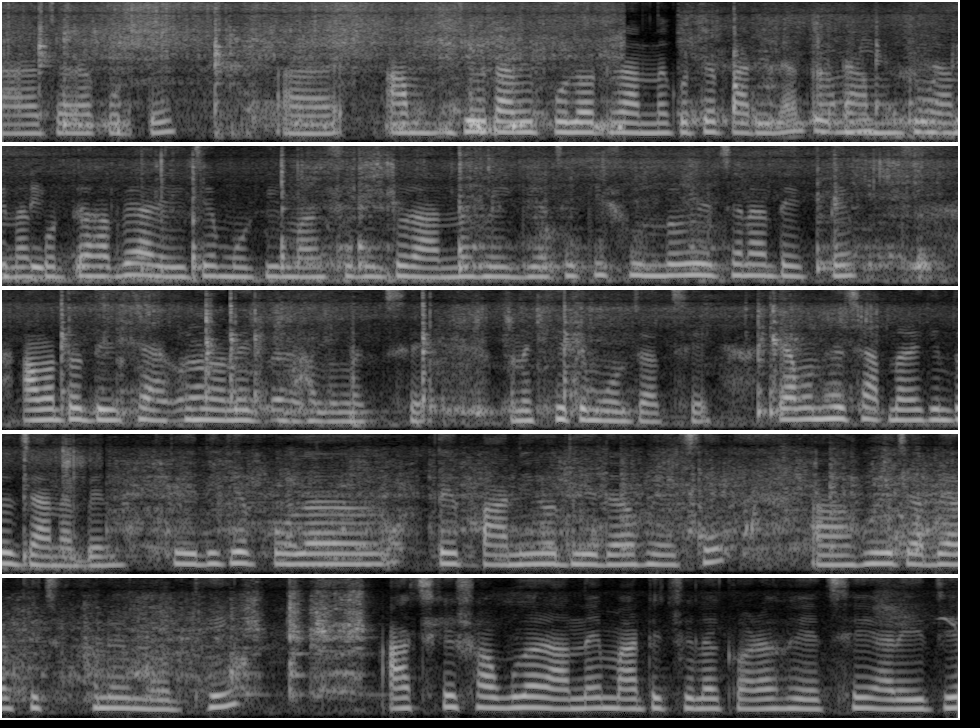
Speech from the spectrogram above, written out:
নাড়াচাড়া করতে। আর যেহেতু আমি পোলাওটা রান্না করতে পারি না তো এটা আম্মুকে রান্না করতে হবে। আর এই যে মুরগির মাংস কিন্তু রান্না হয়ে গিয়েছে কি সুন্দর হয়েছে না দেখতে? আমার তো দেখে এখনই অনেক ভালো লাগছে মানে খেতে মন যাচ্ছে। কেমন হয়েছে আপনারা কিন্তু জানাবেন। তো এদিকে পোলাওতে পানিও দিয়ে দেওয়া হয়েছে হয়ে যাবে আর কিছুক্ষণের মধ্যেই। আজকে সবগুলো রান্নায় মাটির চুলায় করা হয়েছে আর এই যে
